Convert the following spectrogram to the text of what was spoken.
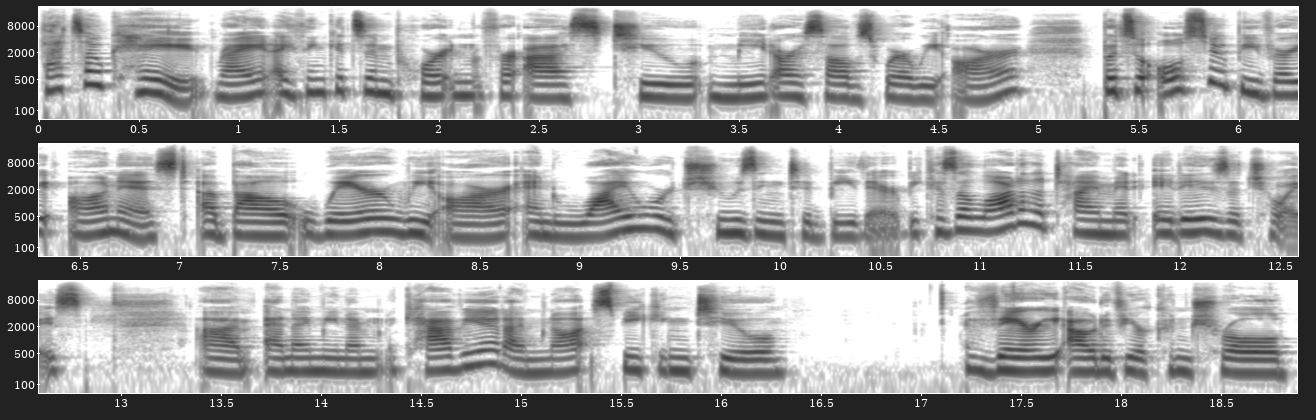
that's okay, right? I think it's important for us to meet ourselves where we are, but to also be very honest about where we are and why we're choosing to be there. Because a lot of the time it, it is a choice. Um, and I mean, I'm a caveat, I'm not speaking to very out of your control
